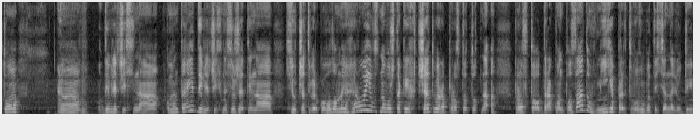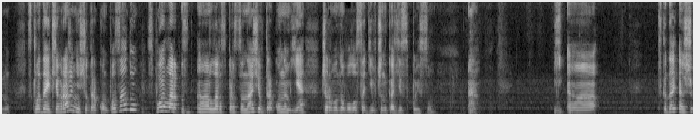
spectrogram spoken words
то е, дивлячись на коментарі, дивлячись на сюжет і на всю четвірку головних героїв, знову ж таки, їх четверо, просто тут на просто дракон позаду вміє перетворюватися на людину. Складається враження, що дракон позаду, спойлер з е, персонажів драконом є червоноволоса дівчинка зі списом. І, е, Сказай, е, що,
